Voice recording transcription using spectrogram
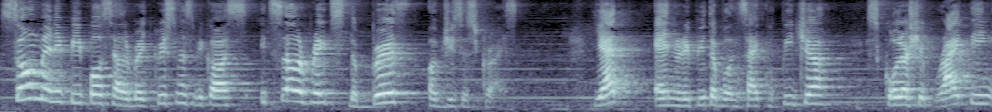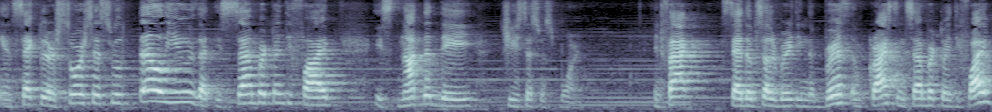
So many people celebrate Christmas because it celebrates the birth of Jesus Christ. Yet, any reputable encyclopedia Scholarship writing and secular sources will tell you that December 25 is not the day Jesus was born. In fact, instead of celebrating the birth of Christ on December 25,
